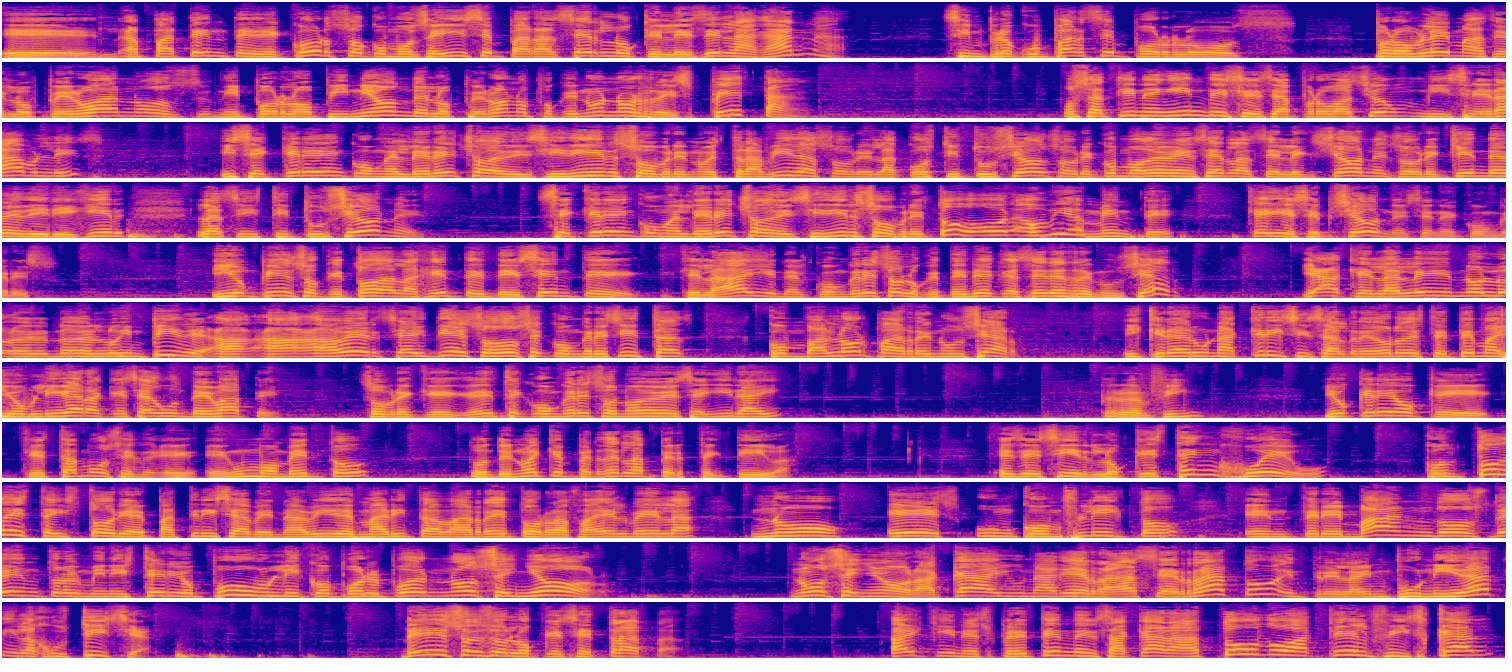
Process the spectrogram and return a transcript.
eh, la patente de corso, como se dice, para hacer lo que les dé la gana, sin preocuparse por los problemas de los peruanos ni por la opinión de los peruanos porque no nos respetan. O sea, tienen índices de aprobación miserables y se creen con el derecho a decidir sobre nuestra vida, sobre la constitución, sobre cómo deben ser las elecciones, sobre quién debe dirigir las instituciones. Se creen con el derecho a decidir sobre todo. Ahora, obviamente que hay excepciones en el Congreso. Y yo pienso que toda la gente decente que la hay en el Congreso lo que tendría que hacer es renunciar ya que la ley no lo, eh, impide, a, ver si hay 10 o 12 congresistas con valor para renunciar y crear una crisis alrededor de este tema y obligar a que se haga un debate sobre que este Congreso no debe seguir ahí. Pero en fin, yo creo que, estamos en, un momento donde no hay que perder la perspectiva. Es decir, lo que está en juego con toda esta historia de Patricia Benavides, Marita Barreto, Rafael Vela, no es un conflicto entre bandos dentro del Ministerio Público por el poder. No, señor. No, señor. Acá hay una guerra hace rato entre la impunidad y la justicia. De eso, eso es lo que se trata. Hay quienes pretenden sacar a todo aquel fiscal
